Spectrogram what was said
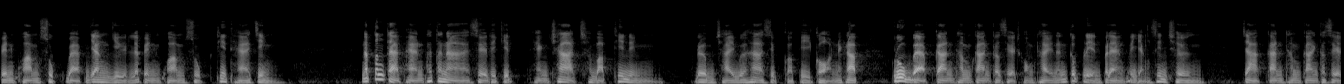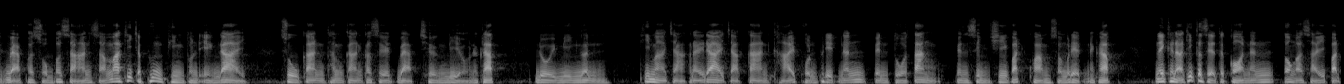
เป็นความสุขแบบยั่งยืนและเป็นความสุขที่แท้จริง นับตั้งแต่แผนพัฒนาเศรษฐกิจแห่งชาติฉบับที่ 1 เริ่มใช้เมื่อ 50 กว่าปีก่อนนะครับ รูปแบบการทำการเกษตรของไทยนั้นก็เปลี่ยนแปลงไปอย่างสิ้นเชิง จากการทำการเกษตรแบบผสมผสาน สามารถที่จะพึ่งพิงตนเองได้ สู่การทำการเกษตรแบบเชิงเดี่ยวนะครับ โดยมีเงิน ที่มาจากรายได้จากการขายผลผลิตนั้นเป็นตัวตั้งเป็นสิ่งชี้วัดความสำเร็จนะครับ ในขณะที่เกษตรกรนั้นต้องอาศัยปัจ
